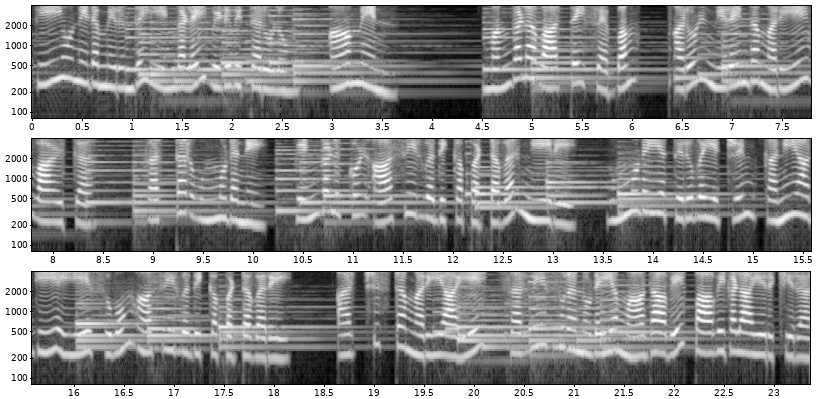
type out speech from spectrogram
தீயோனிடமிருந்து எங்களை விடுவித்தருளும். ஆமென். மங்கள வார்த்தை செபம். அருள் நிறைந்த மரியே வாழ்க. கர்த்தர் உம்முடனே. பெண்களுக்குள் ஆசீர்வதிக்கப்பட்டவர் நீரே. உம்முடைய திருவயிற்றின் கனியாகிய இயேசுவும் ஆசீர்வதிக்கப்பட்டவரே. அர்ச்சிஷ்ட மரியாயே சர்வேசுரனுடைய மாதாவே பாவிகளாயிருக்கிற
